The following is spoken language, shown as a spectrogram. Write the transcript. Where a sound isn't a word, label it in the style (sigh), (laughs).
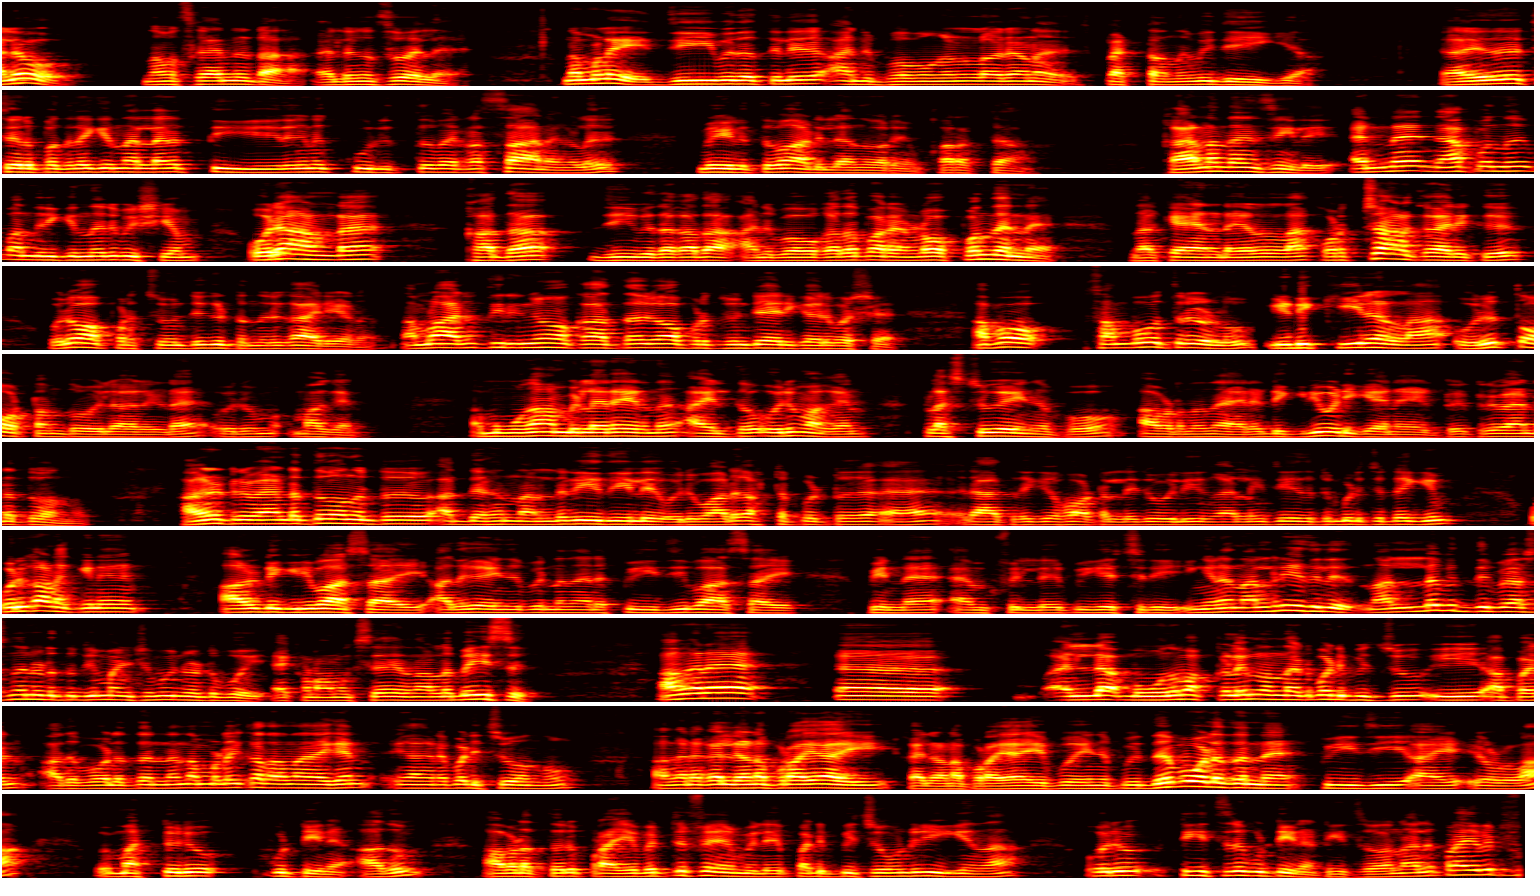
Hello നമസ്കാരം കേട്ടാ എല്ലാവർക്കും സുഖമല്ലേ നമ്മളെ ജീവിതത്തിൽ അനുഭവങ്ങളുള്ളവരാണ് പെട്ടെന്ന് വിജയിക്കുക. അതായത് ചെറുപ്പത്തിലേക്ക് നല്ല തീരെ ഇങ്ങനെ കുരുത്ത് വരുന്ന സാധനങ്ങൾ വെയിലത്ത് പാടില്ല എന്ന് പറയും. കറക്റ്റാണ് കാരണം എന്താണെന്ന് വെച്ചെങ്കിൽ എന്നെ ഞാൻ ഇപ്പം ഇന്ന് വന്നിരിക്കുന്ന ഒരു വിഷയം ഒരാളുടെ കഥ ജീവിതകഥ അനുഭവ കഥ പറയുന്നതോടൊപ്പം ഒപ്പം തന്നെ കാനഡയിലുള്ള കുറച്ച് ആൾക്കാർക്ക് ഒരു ഓപ്പർച്യൂണിറ്റി കിട്ടുന്നൊരു കാര്യമാണ്. നമ്മൾ ആരും തിരിഞ്ഞു നോക്കാത്ത ഒരു ഓപ്പർച്യൂണിറ്റി ആയിരിക്കും അവർ പക്ഷേ. അപ്പോൾ സംഭവം ഇത്രയേ ഉള്ളൂ. ഇടുക്കിയിലുള്ള ഒരു തോട്ടം തൊഴിലാളിയുടെ ഒരു മകൻ. മൂന്ന് ആൺപിള്ളേരായിരുന്നു അതിലത്തെ ഒരു മകൻ. പ്ലസ് ടു കഴിഞ്ഞപ്പോൾ അവിടെ നിന്ന് നേരെ ഡിഗ്രി പഠിക്കാനായിട്ട് ട്രിവാൻഡത്ത് വന്നു. അങ്ങനെ ട്രിവാൻഡത്ത് വന്നിട്ട് അദ്ദേഹം നല്ല രീതിയിൽ ഒരുപാട് കഷ്ടപ്പെട്ട് രാത്രിക്ക് ഹോട്ടലിൽ ജോലിയും കാര്യങ്ങളും ചെയ്തിട്ടും പിടിച്ചിട്ടേക്കും ഒരു കണക്കിന് ആൾ ഡിഗ്രി പാസ്സായി. അത് കഴിഞ്ഞ് പിന്നെ നേരെ പി ജി പാസ്സായി. പിന്നെ M Phil P H D ഇങ്ങനെ നല്ല രീതിയിൽ നല്ല വിദ്യാഭ്യാസം തന്നെ എടുത്തിട്ട് ഈ മനുഷ്യൻ മുന്നോട്ട് പോയി. എക്കണോമിക്സ് ആയിരുന്നു നല്ല ബേസ് അങ്ങനെ എല്ലാ മൂന്ന് മക്കളെയും നന്നായിട്ട് പഠിപ്പിച്ചു ഈ അപ്പൻ. അതുപോലെ തന്നെ നമ്മുടെ ഈ കഥാനായകൻ അങ്ങനെ പഠിച്ചു വന്നു. അങ്ങനെ കല്യാണപ്രായമായി. കല്യാണപ്രായമായി പോയി കഴിഞ്ഞപ്പോൾ ഇതേപോലെ തന്നെ പി ജി ആയുള്ള മറ്റൊരു കുട്ടീനെ അതും അവിടുത്തെ ഒരു പ്രൈവറ്റ് ഫേമിൽ പഠിപ്പിച്ചുകൊണ്ടിരിക്കുന്ന ഒരു ടീച്ചർ കുട്ടീനെ. ടീച്ചർ പറഞ്ഞാൽ പ്രൈവറ്റ്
